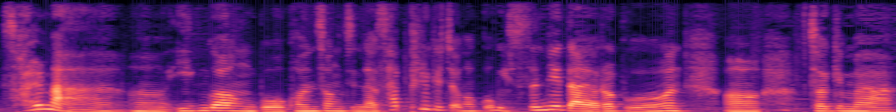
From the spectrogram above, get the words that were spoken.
설마 어, 인과응보, 권성진나 사필 규정은 꼭 있습니다. 여러분. 어, 저기 막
